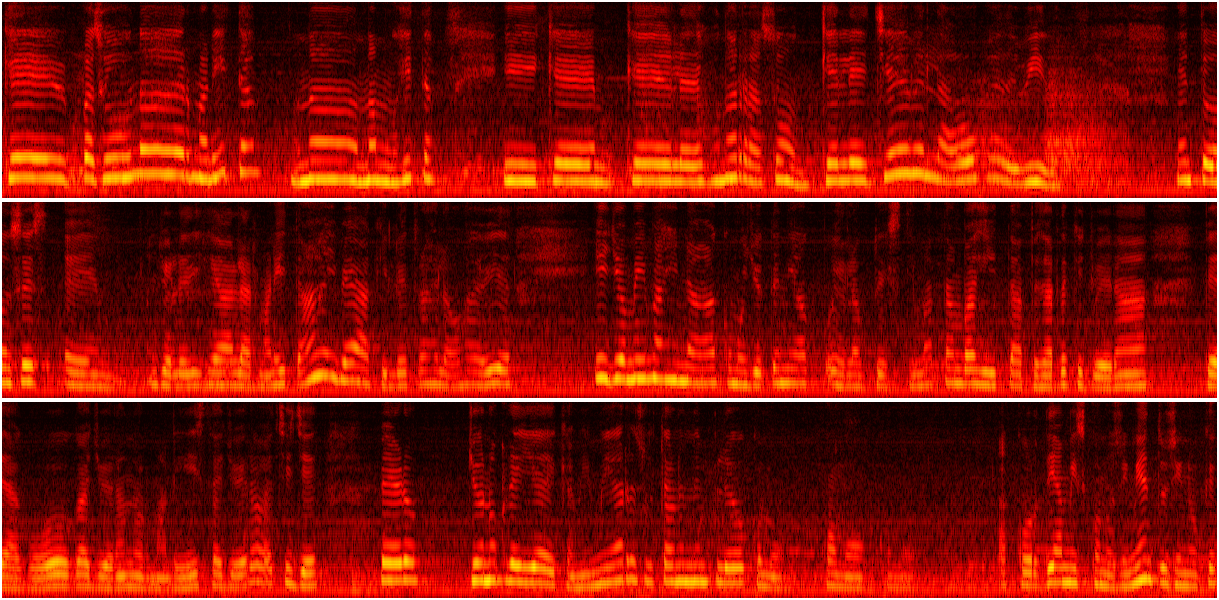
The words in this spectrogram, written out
que pasó una hermanita, una, monjita, y que, le dejó una razón, que le lleve la hoja de vida. Entonces, eh, yo le dije a la hermanita, ay, vea, aquí le traje la hoja de vida. Y yo me imaginaba, como yo tenía pues, la autoestima tan bajita, a pesar de que yo era pedagoga, yo era normalista, yo era bachiller, pero yo no creía de que a mí me iba a resultar un empleo como, como, como acorde a mis conocimientos, sino que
